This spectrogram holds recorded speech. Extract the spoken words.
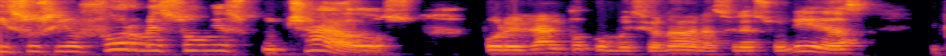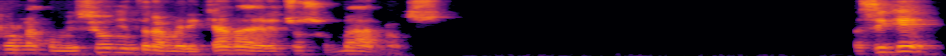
y sus informes son escuchados por el Alto Comisionado de Naciones Unidas y por la Comisión Interamericana de Derechos Humanos. Así que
